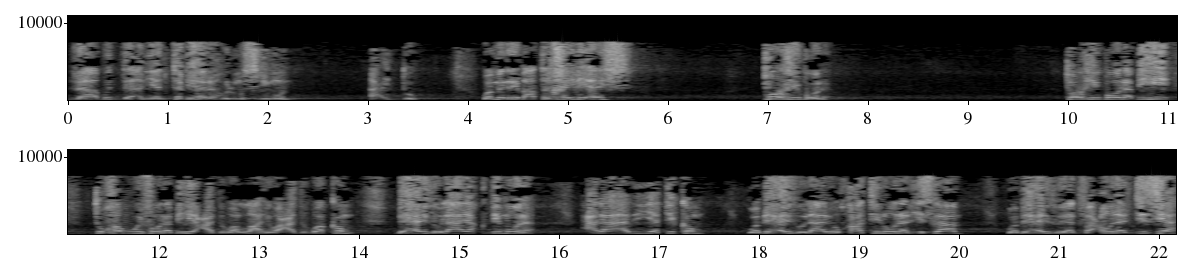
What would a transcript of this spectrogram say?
لا بد أن ينتبه له المسلمون. أعدوا. ومن رباط الخيل إيش؟ ترهبون. ترهبون به تخوفون به عدو الله وعدوكم بحيث لا يقدمون على أذيتكم وبحيث لا يقاتلون الإسلام وبحيث يدفعون الجزية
